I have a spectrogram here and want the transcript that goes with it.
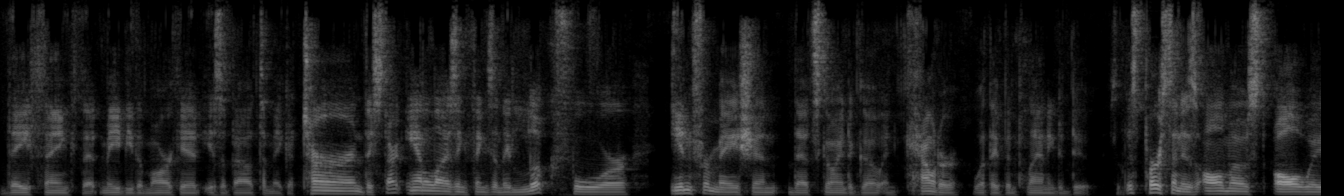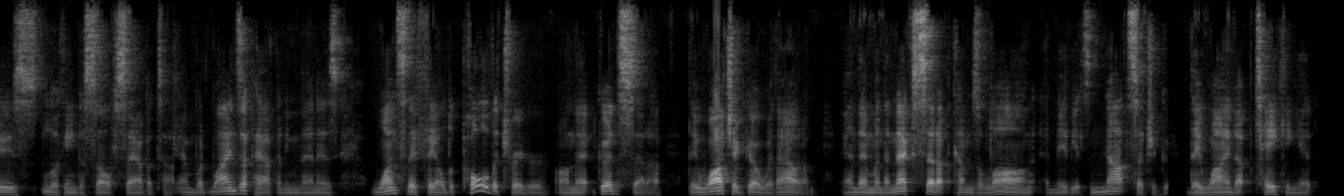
They think that maybe the market is about to make a turn. They start analyzing things and they look for information that's going to go and counter what they've been planning to do. So this person is almost always looking to self sabotage. And what winds up happening then is once they fail to pull the trigger on that good setup, they watch it go without them. And then when the next setup comes along, and maybe it's not such a good, they wind up taking it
